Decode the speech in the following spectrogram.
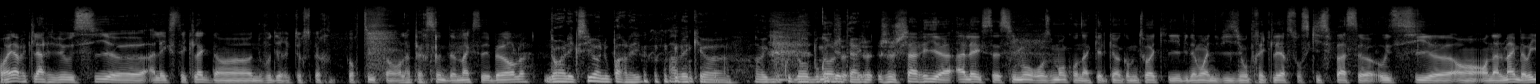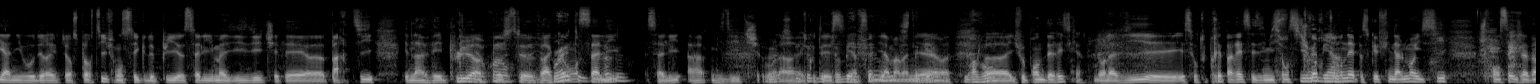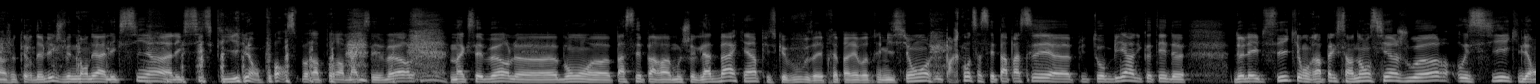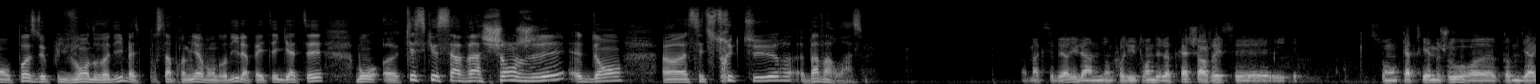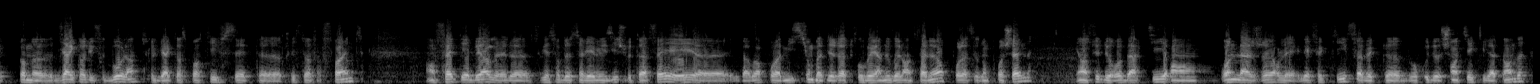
Oui, avec l'arrivée aussi, euh, Alex Teclac, d'un nouveau directeur sportif, en la personne de Max Eberl. dont Alexis va nous parler avec, euh, avec beaucoup, de, beaucoup Non, de je, détails. je- je charrie euh, Alex, Simon, heureusement qu'on a quelqu'un comme toi qui évidemment a une vision très claire sur ce qui se passe euh, aussi euh, en, en Allemagne. Bah oui, il y a un niveau directeur sportif. On sait que depuis euh, Sali Mazic était euh, parti, il n'y en avait plus Très un poste vacant. Ouais, Sali. Sali à Mizic. Ouais, Voilà, écoutez, c'est bien c'est fait, dit à ma c'était manière. bien. Bravo. Euh, il faut prendre des risques dans la vie et, et surtout préparer ses émissions. Si je me bien. retournais, parce que finalement ici, je pensais que j'avais un joker de luxe, je vais demander à Alexis, hein, Alexis ce qu'il en pense par rapport à Max Eberl. Max Eberl, euh, bon, euh, passé par euh, Mönchengladbach, hein, puisque vous, vous avez préparé votre émission. Par contre, ça s'est pas passé euh, plutôt bien du côté de, Leipzig. On rappelle que c'est un ancien joueur aussi et qu'il est en poste depuis vendredi. Bah, pour sa première vendredi, il n'a pas été gâté. Bon, euh, qu'est-ce que ça va changer dans cette structure bavaroise? Max Eberl, il a un emploi du temps déjà très chargé. Son quatrième jour euh, comme, euh, directeur du football, hein, parce que le directeur sportif, c'est euh, Christopher Freund. En fait, est le successeur de Salihamidzic, tout à fait, et il va avoir pour la mission bah, déjà trouver un nouvel entraîneur pour la saison prochaine, et ensuite de rebâtir en grande largeur l'effectif avec beaucoup de chantiers qui l'attendent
